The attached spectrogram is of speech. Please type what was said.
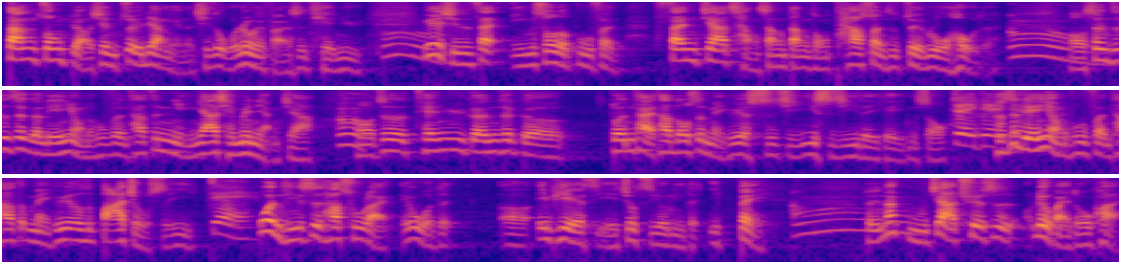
当中表现最亮眼的，其实我认为反而是天域，嗯，因为其实在营收的部分，三家厂商当中，它算是最落后的，嗯。哦，甚至这个联勇的部分，它是碾压前面两家。哦，这是天域跟这个敦泰，它都是每个月十几亿、十几亿的一个营收。对对。可是联勇的部分，它的每个月都是八九十亿。对。问题是它出来，哎，我的呃 APS 也就只有你的一倍。哦。对，那股价却是六百多块。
